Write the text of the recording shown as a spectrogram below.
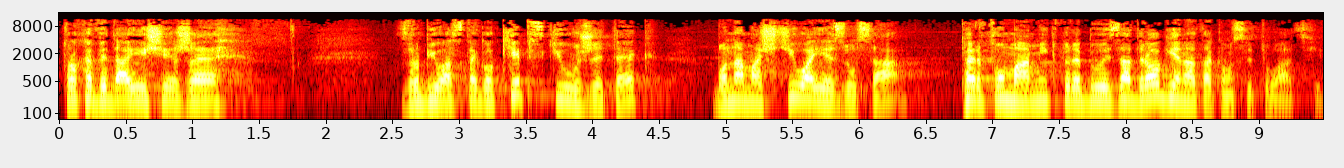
trochę wydaje się, że zrobiła z tego kiepski użytek, bo namaściła Jezusa perfumami, które były za drogie na taką sytuację.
